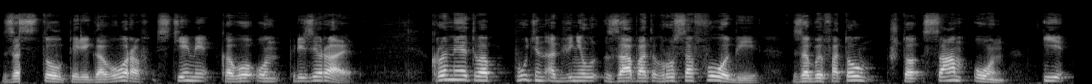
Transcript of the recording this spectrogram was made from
за стол переговоров с теми, кого он презирает? Кроме этого, Путин обвинил Запад в русофобии, забыв о том, что сам он и,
